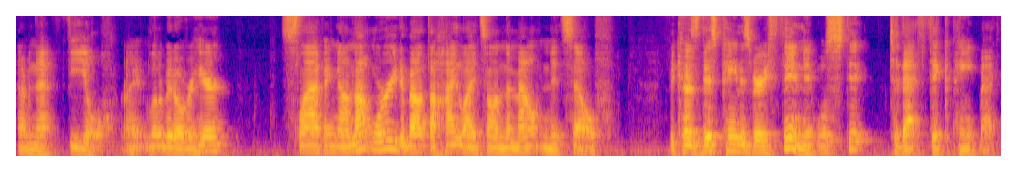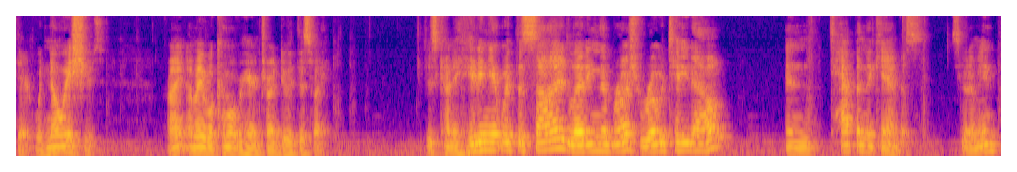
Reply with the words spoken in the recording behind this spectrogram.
Having that feel, right? A little bit over here, slapping. Now, I'm not worried about the highlights on the mountain itself because this paint is very thin. It will stick to that thick paint back there with no issues right? I'm able to come over here and try to do it this way. Just kind of hitting it with the side, letting the brush rotate out and tapping the canvas. See what I mean?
